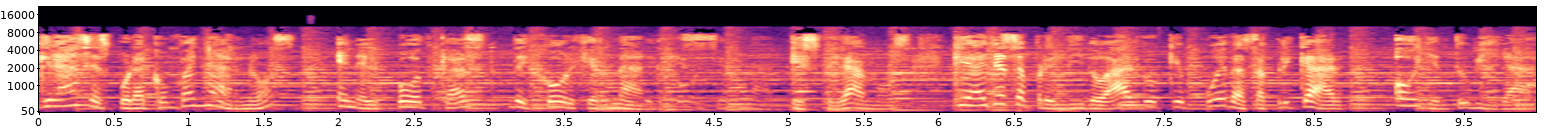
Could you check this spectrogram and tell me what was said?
Gracias por acompañarnos en el podcast de Jorge Hernández. Esperamos que hayas aprendido algo que puedas aplicar hoy en tu vida.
